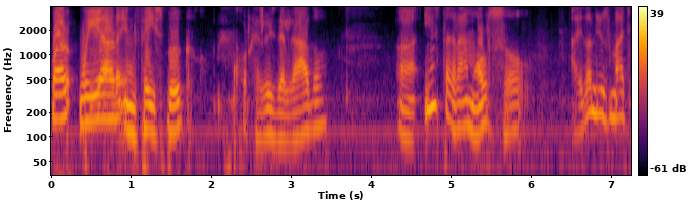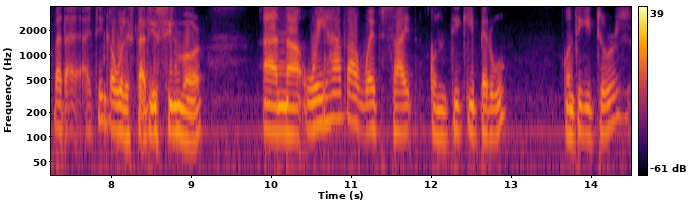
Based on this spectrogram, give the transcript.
Well, we are in Facebook, Jorge Luis Delgado. Uh, Instagram also, I don't use much, but I, I think I will start using more. And uh, we have a website, Kontiki Peru. Kontiki Tours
